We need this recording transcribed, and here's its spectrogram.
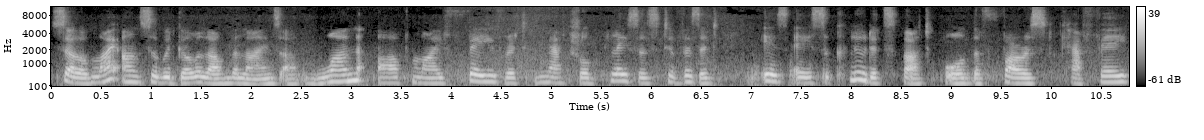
So my answer would go along the lines of one of my favorite natural places to visit is a secluded spot called the Forest Cafe,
